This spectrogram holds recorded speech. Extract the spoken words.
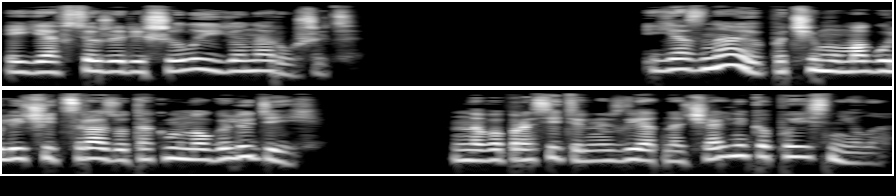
и я все же решила ее нарушить. «Я знаю, почему могу лечить сразу так много людей», — на вопросительный взгляд начальника пояснила.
